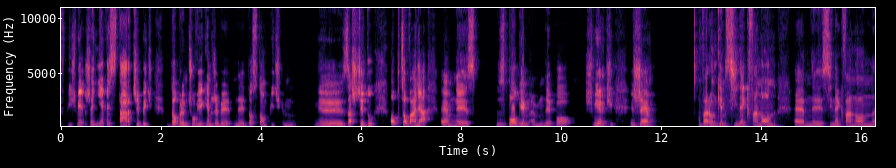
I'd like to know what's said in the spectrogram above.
w, piśmie, że nie wystarczy być dobrym człowiekiem, żeby dostąpić zaszczytu obcowania z, z Bogiem po śmierci, że warunkiem sine qua non, sine qua non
